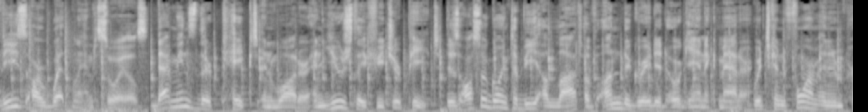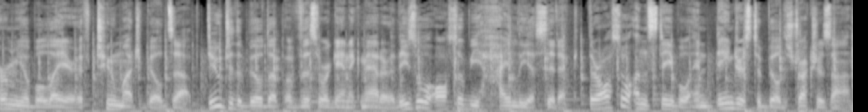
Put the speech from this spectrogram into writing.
These are wetland soils. That means they're caked in water and usually feature peat. There's also going to be a lot of undegraded organic matter, which can form an impermeable layer if too much builds up. Due to the buildup of this organic matter, these will also be highly acidic. They're also unstable and dangerous to build structures on.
